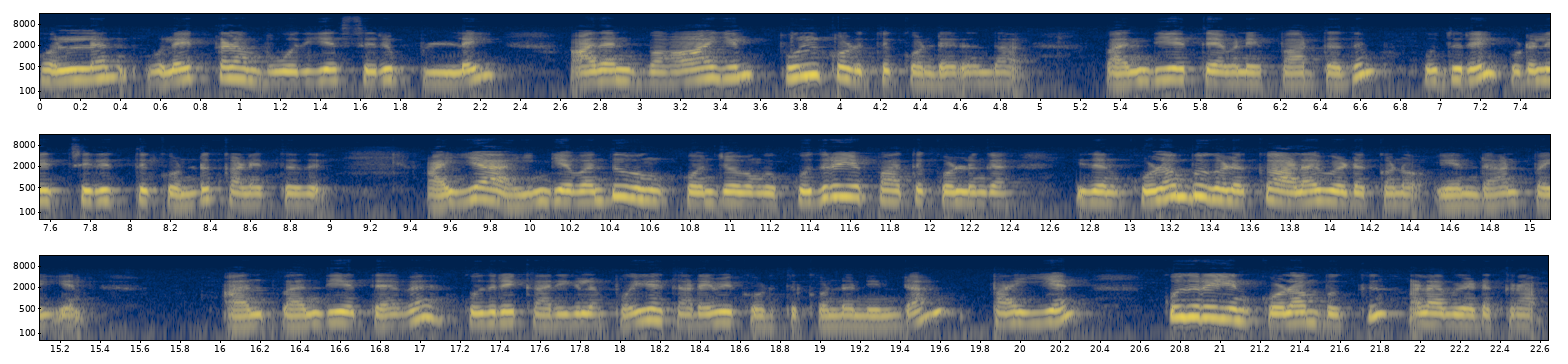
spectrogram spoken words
கொல்லன் உலைக்களம் ஊதிய சிறு பிள்ளை அதன் வாயில் புல் கொடுத்து கொண்டிருந்தான். வந்தியத்தேவனை பார்த்ததும் குதிரை உடலை சிரித்து கொண்டு கனைத்தது. ஐயா இங்கே வந்து உங்க கொஞ்சம் உங்க குதிரையை பார்த்து கொள்ளுங்க. இதன் குழம்புகளுக்கு அளவு எடுக்கணும் என்றான் பையன். அந் வந்தியத்தேவன் குதிரைக்கு அருகில் போய் தடவி கொடுத்து கொண்டு நின்றான். பையன் குதிரையின் குழம்புக்கு அளவு எடுக்கிறான்.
